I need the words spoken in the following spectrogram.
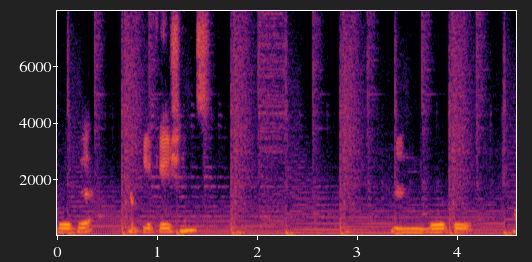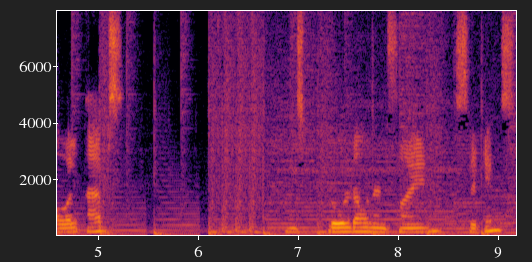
go to the applications and go to all apps and scroll down and find settings.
